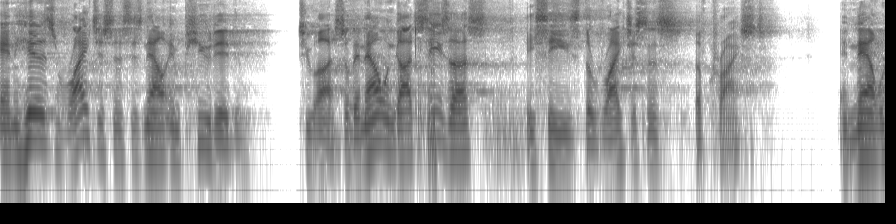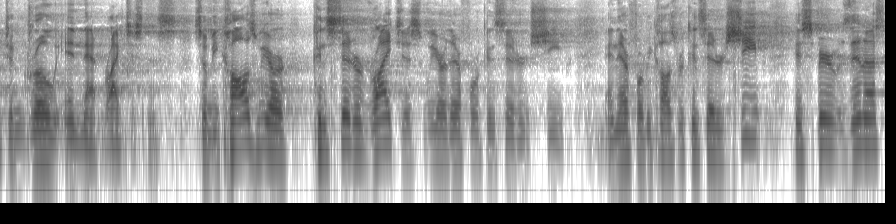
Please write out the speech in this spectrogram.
and his righteousness is now imputed to us. So that now when God sees us, he sees the righteousness of Christ. And now we're to grow in that righteousness. So because we are considered righteous, we are therefore considered sheep. And therefore, because we're considered sheep, his spirit was in us,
